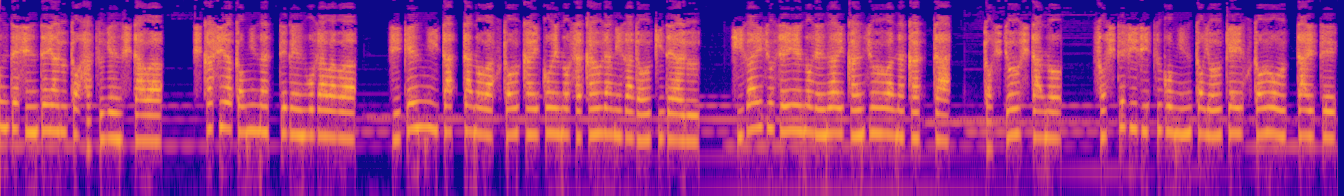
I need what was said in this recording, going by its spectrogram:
んで死んでやると発言したわ。しかし後になって弁護側は、事件に至ったのは不当解雇への逆恨みが動機である。被害女性への恋愛感情はなかった、と主張したの。そして事実誤認と量刑不当を訴えて、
